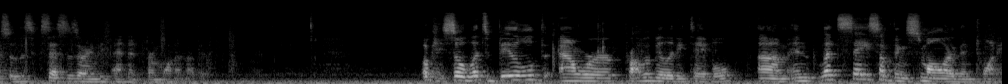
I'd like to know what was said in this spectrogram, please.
So the successes are independent from one another. Okay, so let's build our probability table. Um, and let's say something smaller than 20,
